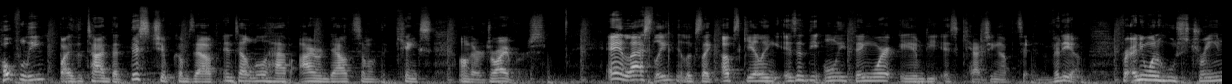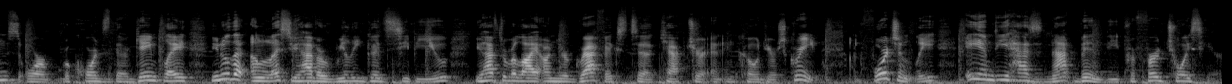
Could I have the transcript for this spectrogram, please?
Hopefully, by the time that this chip comes out, Intel will have ironed out some of the kinks on their drivers. And lastly, it looks like upscaling isn't the only thing where AMD is catching up to Nvidia. For anyone who streams or records their gameplay, you know that unless you have a really good CPU, you have to rely on your graphics to capture and encode your screen. Unfortunately, AMD has not been the preferred choice here.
